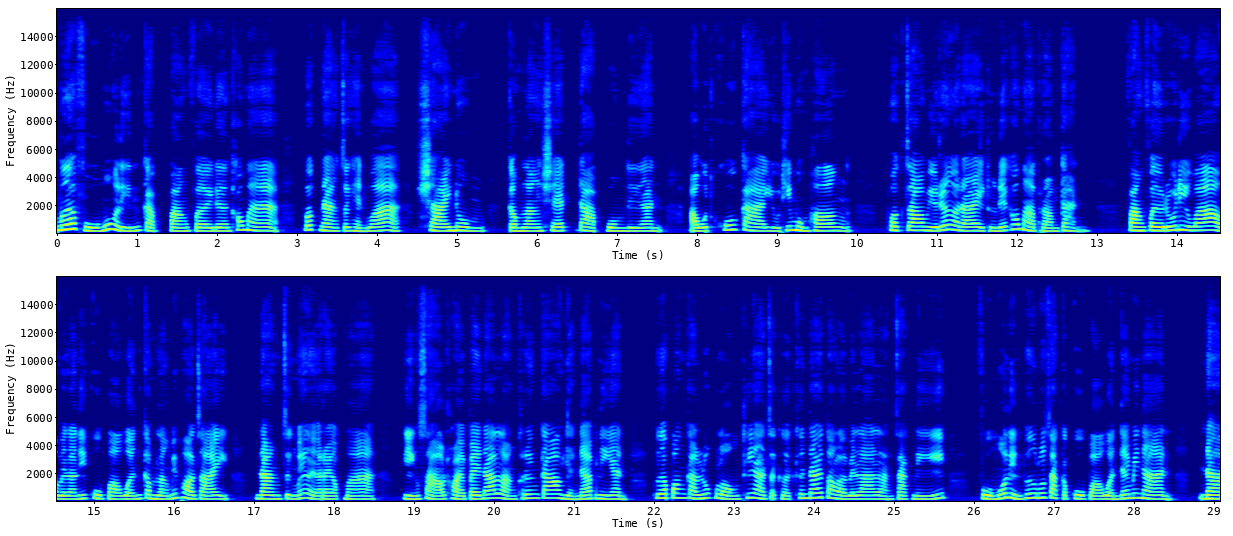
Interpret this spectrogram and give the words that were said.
เมื่อฝูมู่หลินกับฟางเฟยเดินเข้ามา พวกนางจึงเห็นว่าชายหนุ่มกำลังเช็ดดาบวงเดือน อาวุธคู่กายอยู่ที่มุมห้อง พวกเจ้ามีเรื่องอะไรถึงได้เข้ามาพร้อมกันฟางเฟยรู้ดีว่าเวลานี้กูปอเหวินกำลังไม่พอใจ นางจึงไม่เอ่ยอะไรออกมา หญิงสาวถอยไปด้านหลังครึ่งก้าวอย่างแนบเนียนพพื่อป้องกันลูกหลงที่อาจจะเกิดขึ้นได้ตลอดเวลาหลังจากนี้ ฝูมู่หลินเพิ่งรู้จักกับกูป๋อเหวินได้ไม่นาน นา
